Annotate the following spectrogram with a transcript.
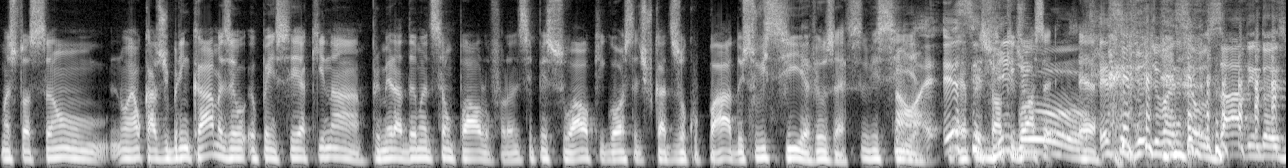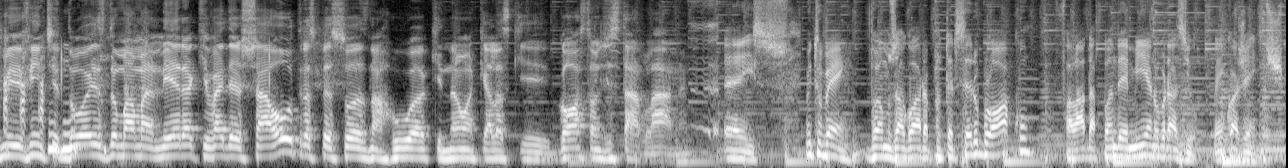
uma situação, não é o caso de brincar, mas eu, eu pensei aqui na primeira-dama de São Paulo, falando esse pessoal que gosta de ficar desocupado. Isso vicia, viu, Zé? Isso vicia. Não, é, esse, é vídeo, gosta, é. esse vídeo vai ser usado em 2022 de uma maneira que vai deixar outras pessoas na rua que não aquelas que gostam de estar lá, né? É isso. Muito bem, vamos agora para o terceiro bloco, falar da pandemia no Brasil. Vem com a gente.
